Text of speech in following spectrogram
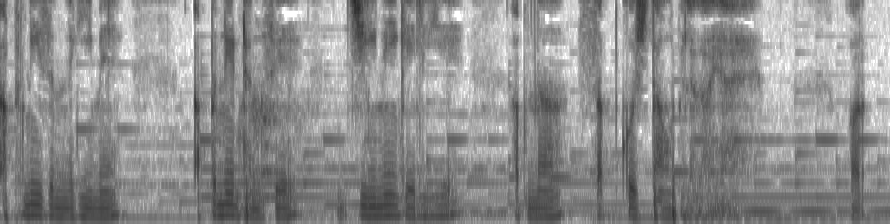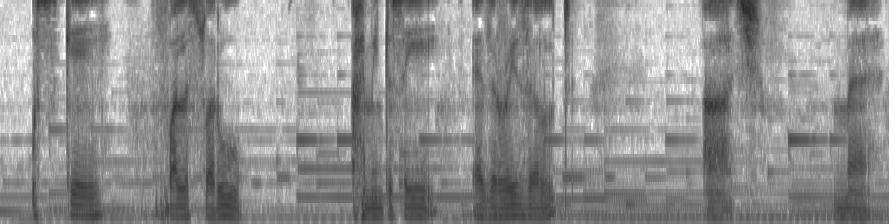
अपनी ज़िंदगी में अपने ढंग से जीने के लिए अपना सब कुछ दांव पे लगाया है। और उसके फल स्वरूप I mean to say as a result आज मैं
